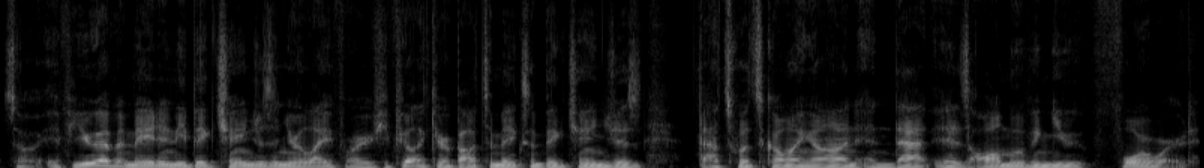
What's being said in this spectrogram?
So if you haven't made any big changes in your life, or if you feel like you're about to make some big changes, that's what's going on, and that is all moving you forward.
